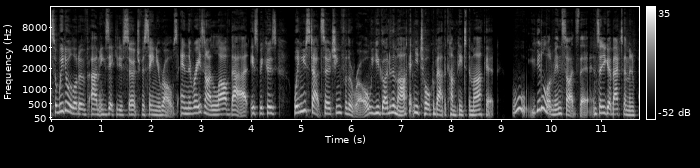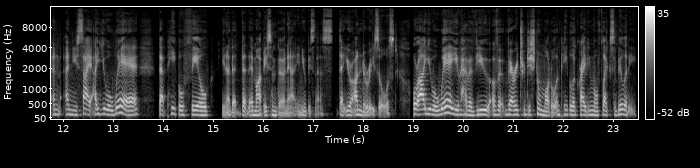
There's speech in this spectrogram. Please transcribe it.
is. So we do a lot of um, executive search for senior roles, and the reason I love that is because when you start searching for the role, you go to the market and you talk about the company to the market. Ooh, you get a lot of insights there. And so you go back to them and, and, and you say, Are you aware that people feel, you know, that, that there might be some burnout in your business, that you're under resourced? Or are you aware you have a view of a very traditional model and people are craving more flexibility?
